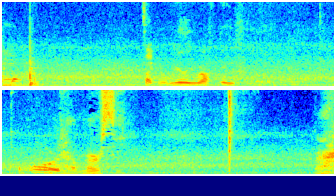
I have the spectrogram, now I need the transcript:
Come on. It's like a really rough day for me. Lord have mercy. Alright.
